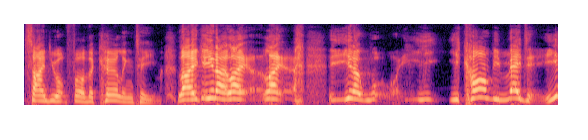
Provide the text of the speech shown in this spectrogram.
signed you up for the curling team. Like, you know, like, like, you know, you can't be ready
